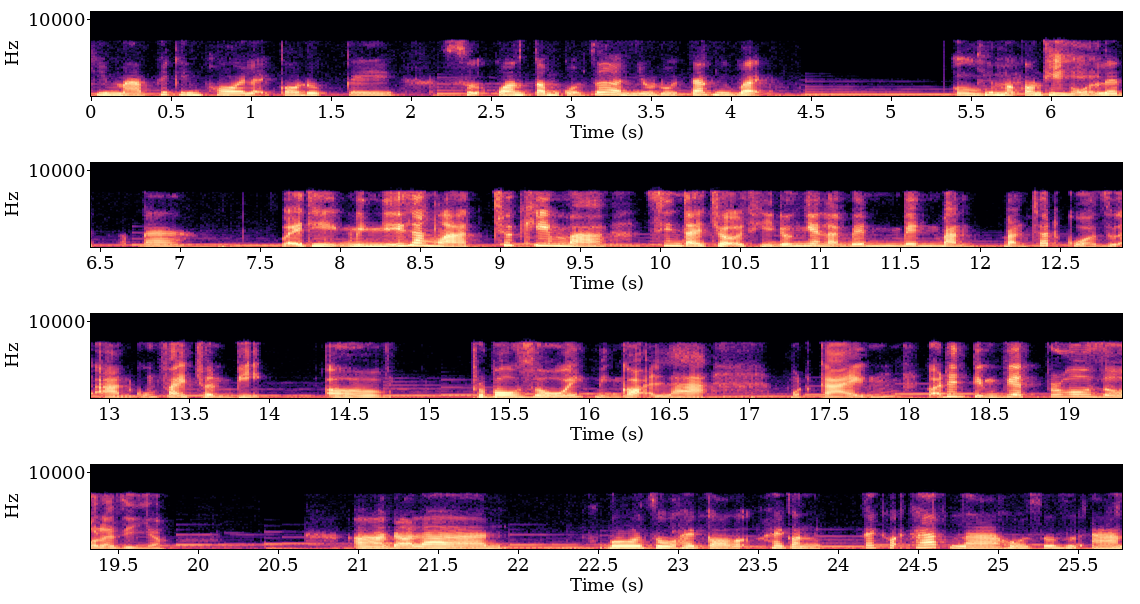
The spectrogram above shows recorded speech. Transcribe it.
khi mà Picking Point lại có được cái sự quan tâm của rất là nhiều đối tác như vậy. Ừ, khi mà con thì... số lên 3. Vậy thì mình nghĩ rằng là trước khi mà xin tài trợ thì đương nhiên là bên bên bản bản chất của dự án cũng phải chuẩn bị uh, proposal ấy, mình gọi là một cái gọi tên tiếng Việt proposal là gì nhỉ? À, đó là proposal hay có hay còn cách gọi khác là hồ sơ dự án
